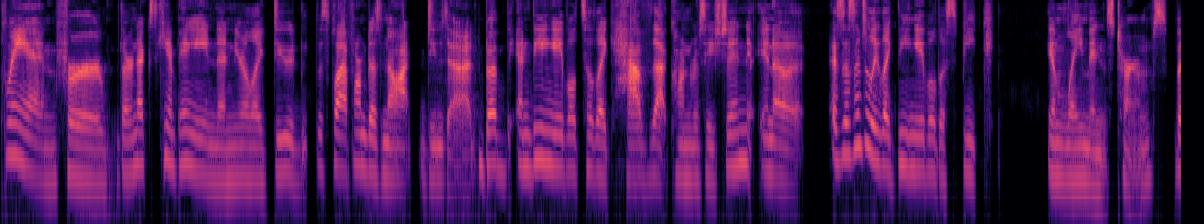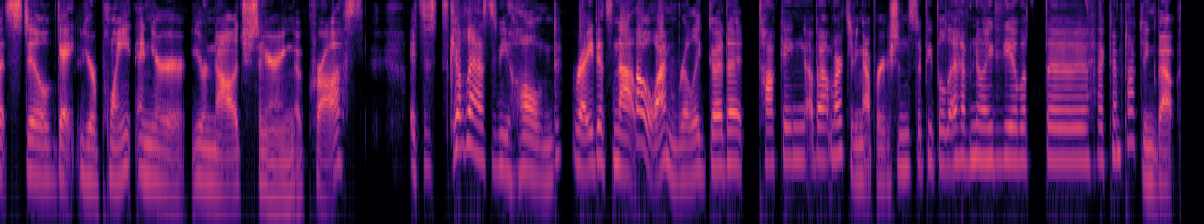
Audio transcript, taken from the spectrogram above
plan for their next campaign and you're like dude this platform does not do that but and being able to like have that conversation in a it's essentially like being able to speak in layman's terms but still get your point and your your knowledge sharing across it's a skill that has to be honed right it's not oh i'm really good at talking about marketing operations to people that have no idea what the heck i'm talking about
